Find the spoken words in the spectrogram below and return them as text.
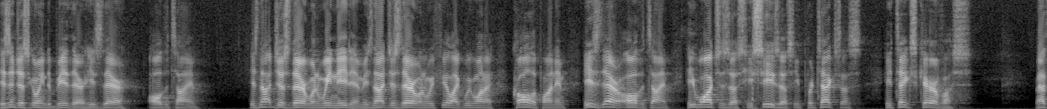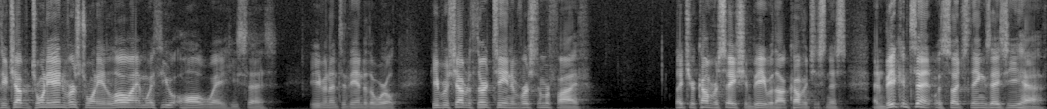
isn't just going to be there, He's there all the time. He's not just there when we need Him, He's not just there when we feel like we want to call upon Him. He's there all the time. He watches us, He sees us, He protects us, He takes care of us. Matthew chapter 28 and verse 20, and lo, I am with you always, He says, even unto the end of the world. Hebrews chapter 13 and verse number 5. Let your conversation be without covetousness, and be content with such things as ye have.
